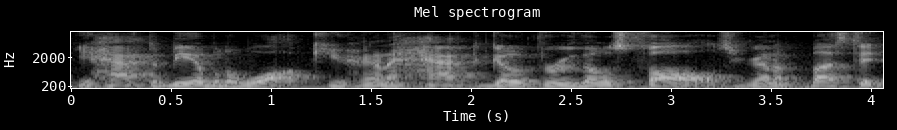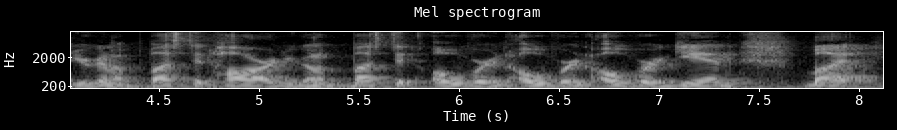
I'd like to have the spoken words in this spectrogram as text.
you have to be able to walk. You're going to have to go through those falls. You're going to bust it, you're going to bust it hard, you're going to bust it over and over and over again, but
